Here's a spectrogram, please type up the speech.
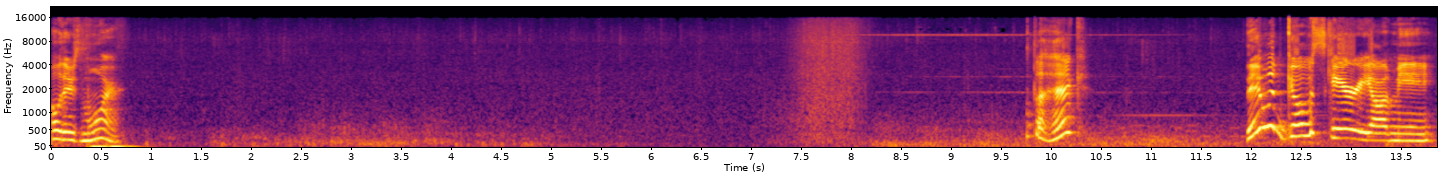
Oh, there's more. What the heck? They would go scary on me.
